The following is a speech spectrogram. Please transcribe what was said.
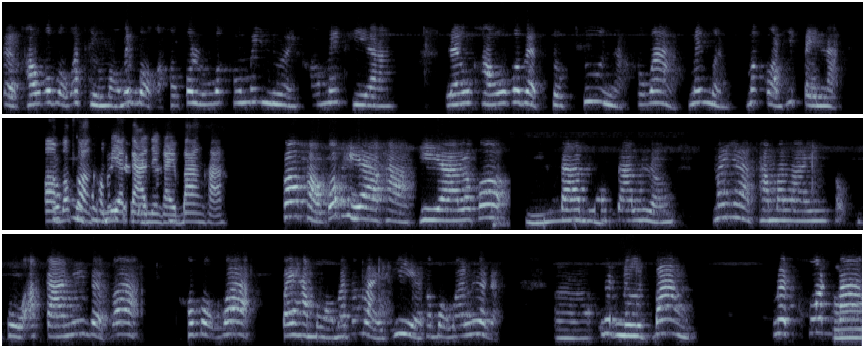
แต่เขาก็บอกว่าถึงหมอไม่บอกอะเขาก็รู้ว่าเขาไม่เหนื่อยเขาไม่เพลีย แล้วเขาก็แบบสดชื่นอะเขาว่าไม่เหมือนเมื่อก่อนที่เป็นอะอ๋อเมื่อก่อนเขามีอาการยังไงบ้างคะก็เขาก็เพลียค่ะ เพลียแล้วก็ตาบวมตาเหลือง ไม่อยากทำอะไรโอ้โหอาการนี่แบบว่าเขาบอกว่าไปหาหมอมาตั้งหลายที่อะเขาบอกว่าเลือดอะเอ่อเลือดหนืดบ้าง เลือดข้นอ๋อบ้าง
